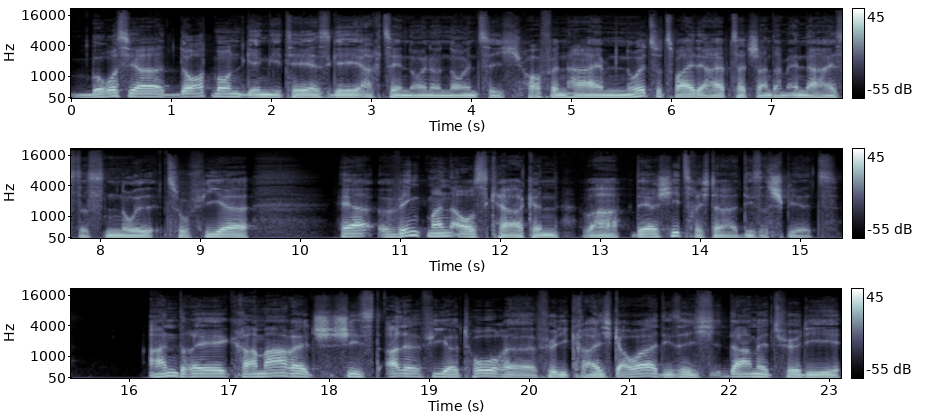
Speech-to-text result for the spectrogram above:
Borussia Dortmund gegen die TSG 1899 Hoffenheim 0 zu 2. Der Halbzeitstand am Ende heißt es 0 zu 4. Herr Winkmann aus Kerken war der Schiedsrichter dieses Spiels. André Kramaric schießt alle vier Tore für die Kraichgauer, die sich damit für die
